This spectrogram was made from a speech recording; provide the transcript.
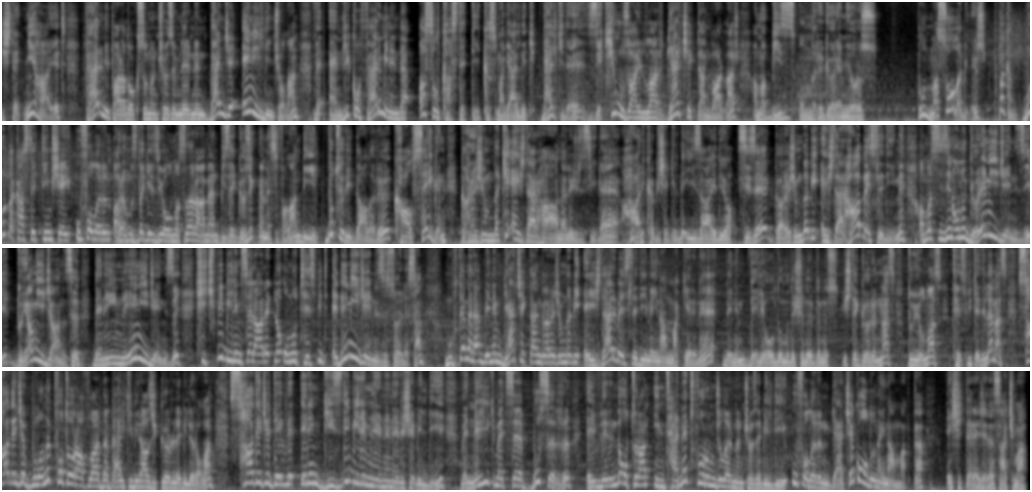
İşte nihayet Fermi paradoksunun çözümlerinin bence en ilginç olan ve Enrico Fermi'nin de asıl kastettiği kısma geldik. Belki de zeki uzaylılar gerçekten varlar ama biz onları göremiyoruz. Bu nasıl olabilir? Bakın burada kastettiğim şey UFO'ların aramızda geziyor olmasına rağmen bize gözükmemesi falan değil. Bu tür iddiaları Carl Sagan garajımdaki ejderha analojisiyle harika bir şekilde izah ediyor. Size garajımda bir ejderha beslediğimi ama sizin onu göremeyeceğinizi, duyamayacağınızı, deneyimleyemeyeceğinizi, hiçbir bilimsel aletle onu tespit edemeyeceğinizi söylesem muhtemelen benim gerçekten garajımda bir ejder beslediğime inanmak yerine benim deli olduğumu düşünürdünüz. İşte görünmez, duyulmaz, tespit edilemez, sadece bulanık fotoğraflarda belki birazcık görülebilir olan, sadece devletlerin gizli birimlerinin erişebildiği ve ne hikmetse bu sırrı evlerinde oturan internet forumcularının çözebildiği UFO'ların gerçek olduğuna inanmak da eşit derecede saçma.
